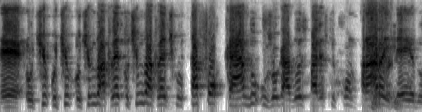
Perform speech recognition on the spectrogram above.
é, o, time, o, o, time do Atlético, o time do Atlético está focado, os jogadores parecem que compraram a ideia do,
